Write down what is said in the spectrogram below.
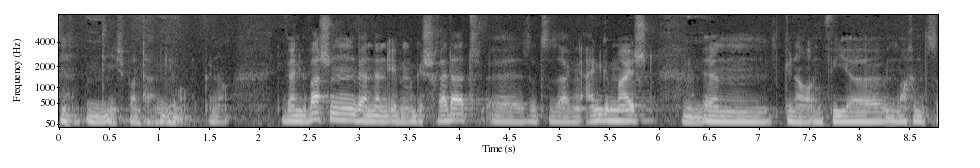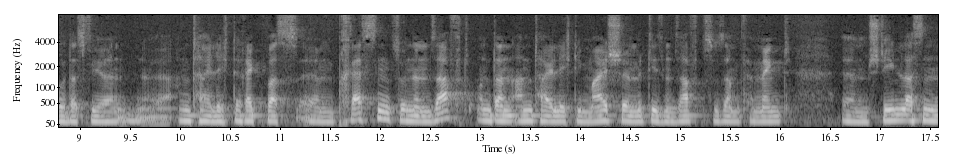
mhm. die Spontanierung. Mhm. Genau. Werden gewaschen, werden dann eben geschreddert, äh, sozusagen eingemeischt. Mhm. Ähm, genau, und wir machen es so, dass wir äh, anteilig direkt was ähm, pressen zu einem Saft und dann anteilig die Maische mit diesem Saft zusammen vermengt ähm, stehen lassen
